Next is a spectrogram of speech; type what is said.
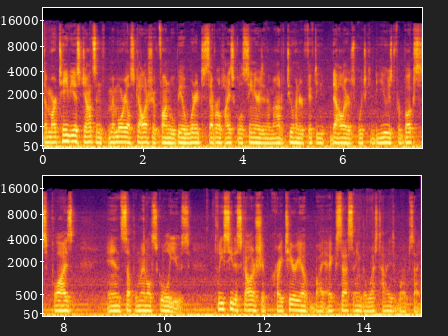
The Martavius Johnson Memorial Scholarship Fund will be awarded to several high school seniors in the amount of $250, which can be used for books, supplies, and supplemental school use. Please see the scholarship criteria by accessing the West High's website.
